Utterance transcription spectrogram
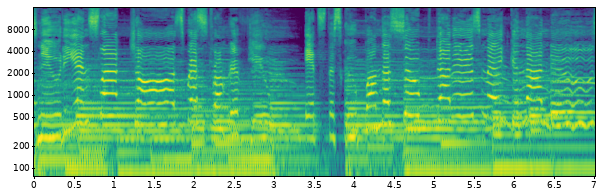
Snooty and Slackjaw's restaurant review. It's the scoop on the soup that is making the news.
